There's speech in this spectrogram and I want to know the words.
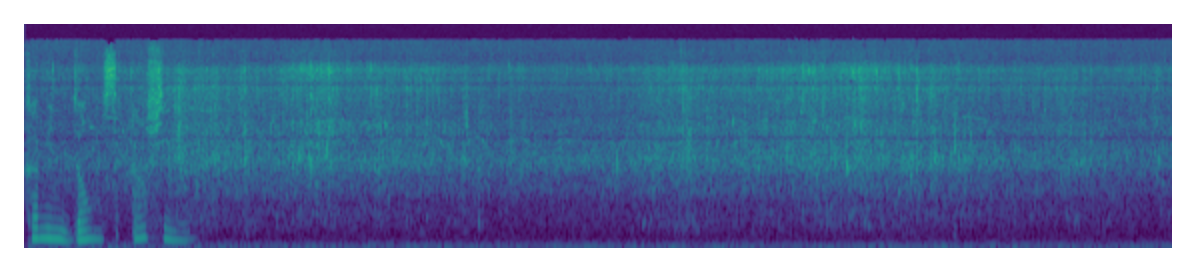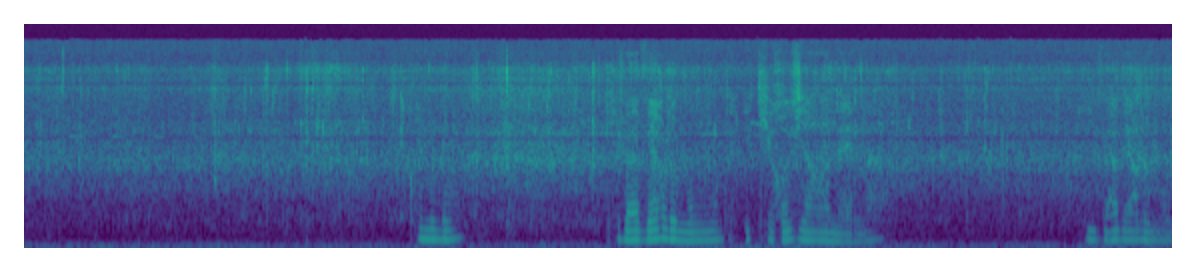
comme une danse infinie. comme l'eau qui va vers le monde et qui revient en elle. Il va vers le monde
